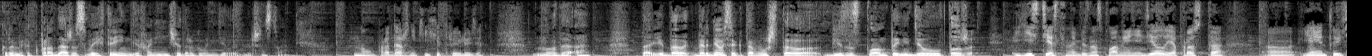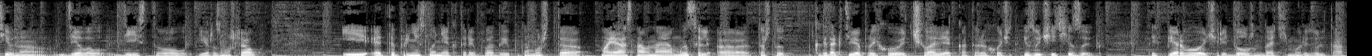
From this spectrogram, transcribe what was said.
Кроме как продажи своих тренингов, они ничего другого не делают, большинство. Ну, продажники хитрые люди. Ну да. Так, и да, так, вернемся к тому, что бизнес-план ты не делал тоже. Естественно, бизнес-план я не делал, я просто, э, я интуитивно делал, действовал и размышлял, и это принесло некоторые плоды, потому что моя основная мысль, э, то, что когда к тебе приходит человек, который хочет изучить язык, ты в первую очередь должен дать ему результат.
